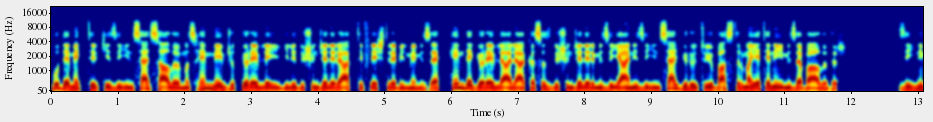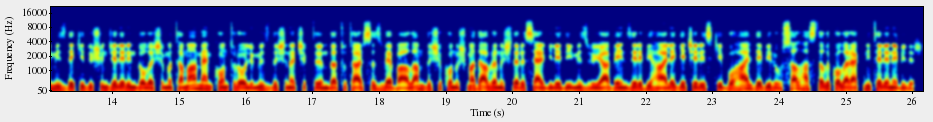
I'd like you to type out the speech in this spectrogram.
Bu demektir ki zihinsel sağlığımız hem mevcut görevle ilgili düşünceleri aktifleştirebilmemize, hem de görevle alakasız düşüncelerimizi yani zihinsel gürültüyü bastırma yeteneğimize bağlıdır. Zihnimizdeki düşüncelerin dolaşımı tamamen kontrolümüz dışına çıktığında tutarsız ve bağlam dışı konuşma davranışları sergilediğimiz rüya benzeri bir hale geçeriz ki bu halde bir ruhsal hastalık olarak nitelenebilir.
